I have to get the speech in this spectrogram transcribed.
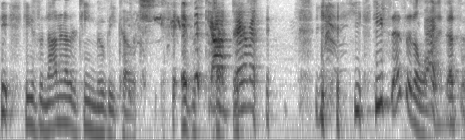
he's the not another teen movie coach at the start. God damn it! he he says it a Yeah, lot. That's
